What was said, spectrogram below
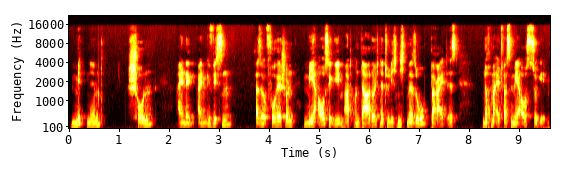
mitnimmt, schon eine, einen gewissen, also vorher schon mehr ausgegeben hat und dadurch natürlich nicht mehr so bereit ist, nochmal etwas mehr auszugeben.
